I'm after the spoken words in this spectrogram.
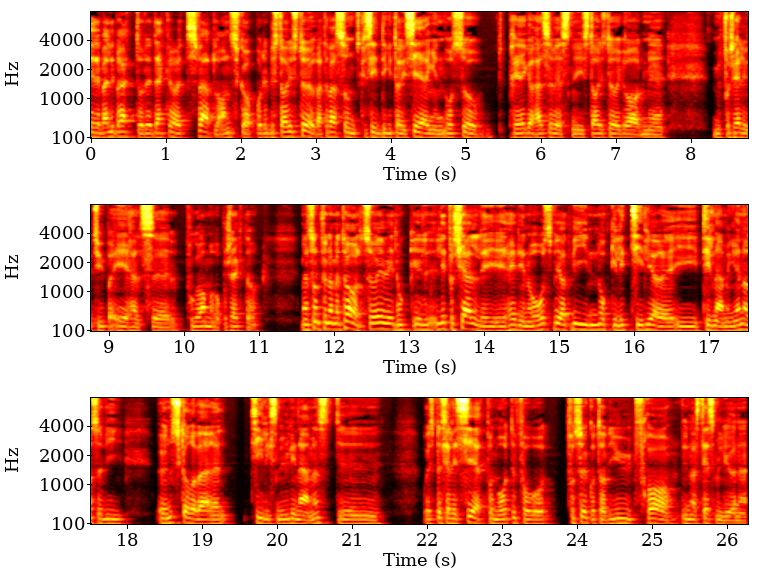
er det, veldig bredt, og det dekker et svært landskap. Og det blir stadig større etter hvert som si, digitaliseringen også preger helsevesenet i stadig større grad med, med forskjellige typer e-helseprogrammer og prosjekter. Men sånn fundamentalt så er vi nok litt forskjellige, Heidin og oss, ved at vi nok er litt tidligere i tilnærmingen. Altså vi ønsker å være tidligst mulig, nærmest. Eh, og er spesialisert på en måte for å forsøke å ta de ut fra universitetsmiljøene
